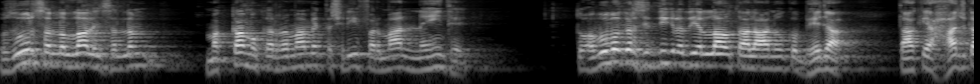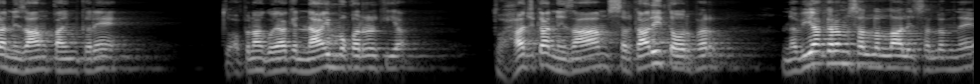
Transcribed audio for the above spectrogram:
حضور صلی اللہ علیہ وسلم مکہ مکرمہ میں تشریف فرمان نہیں تھے۔ تو ابو بکر صدیق رضی اللہ تعالیٰ عنہ کو بھیجا۔ تاکہ حج کا نظام قائم کریں، تو اپنا گویا کہ نائب مقرر کیا۔ تو حج کا نظام سرکاری طور پر نبی کرم صلی اللہ علیہ وسلم نے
